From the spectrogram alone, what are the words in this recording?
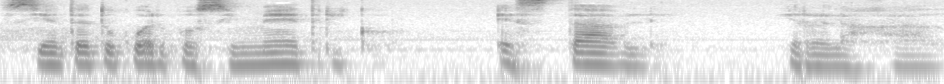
Siente tu cuerpo simétrico, estable y relajado.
